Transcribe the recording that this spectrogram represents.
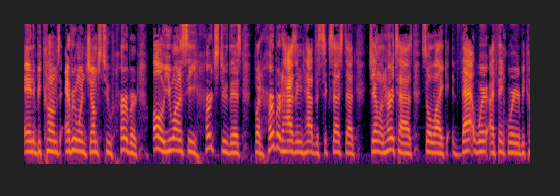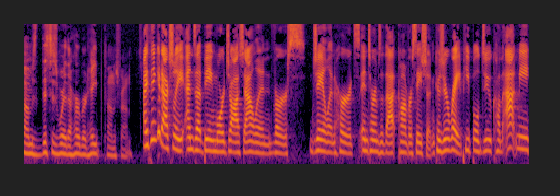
and it becomes everyone jumps to Herbert. Oh, you want to see Hurts do this, but Herbert hasn't had the success that Jalen Hurts has. So like that, where I think where it becomes this is where the Herbert hate comes from. I think it actually ends up being more Josh Allen versus Jalen Hurts in terms of that conversation. Because you're right, people do come at me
